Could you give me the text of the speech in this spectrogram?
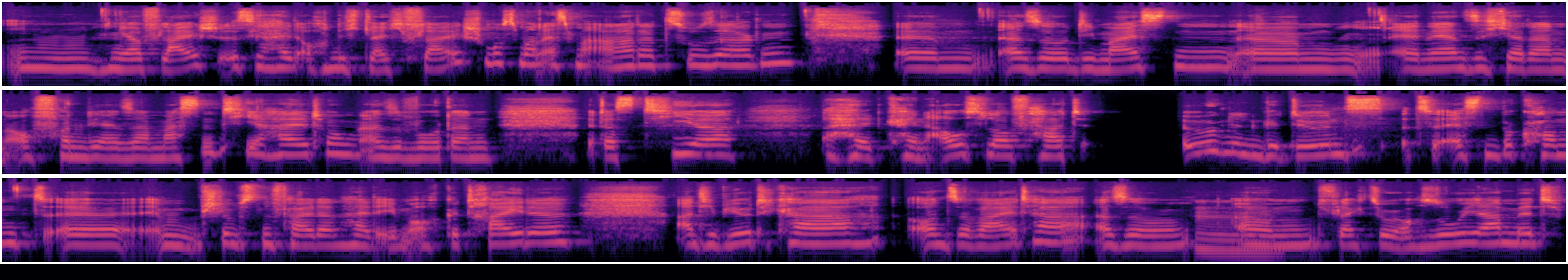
ja, Fleisch ist ja halt auch nicht gleich Fleisch, muss man erstmal A dazu sagen. Ähm, also die meisten ähm, ernähren sich ja dann auch von dieser Massentierhaltung, also wo dann das Tier halt keinen Auslauf hat irgendein Gedöns zu essen bekommt, äh, im schlimmsten Fall dann halt eben auch Getreide, Antibiotika und so weiter. Also mhm. ähm, vielleicht sogar auch Soja mit.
